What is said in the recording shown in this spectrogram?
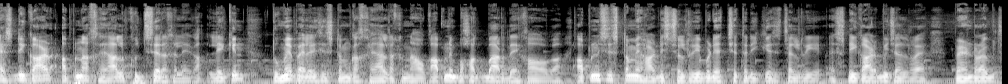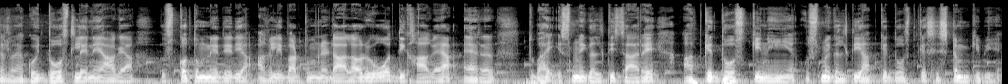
एसडी कार्ड अपना ख्याल खुद से रख लेगा। लेकिन तुम्हें पहले सिस्टम का ख्याल रखना होगा। आपने बहुत बार देखा होगा, अपने सिस्टम में हार्ड डिस्क चल रही है, बड़े अच्छे तरीके से चल रही है। एसडी कार्ड भी चल रहा है, पेन ड्राइव भी चल रहा है। कोई दोस्त लेने आ गया, उसको तुमने दे दिया, अगली बार तुमने डाला और वो दिखा गया एरर। तो भाई, इसमें गलती सारे आपके दोस्त की नहीं है, उसमें गलती आपके दोस्त के सिस्टम की भी है।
